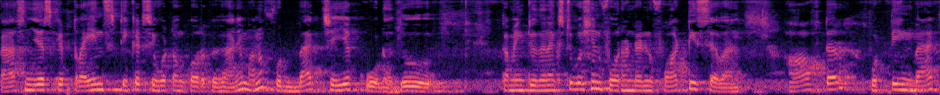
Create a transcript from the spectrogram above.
ప్యాసింజర్స్కి ట్రైన్స్ టికెట్స్ ఇవ్వటం కొరకు కానీ మనం ఫుడ్ బ్యాక్ చేయకూడదు. Coming to the next question four hundred and forty seven after putting back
